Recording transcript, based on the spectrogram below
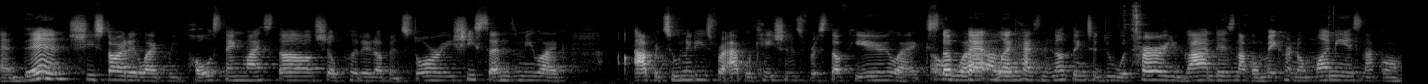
And then she started like reposting my stuff. She'll put it up in stories. She sends me like opportunities for applications for stuff here, like Oh, stuff that like has nothing to do with her. Uganda is not gonna make her no money. It's not gonna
